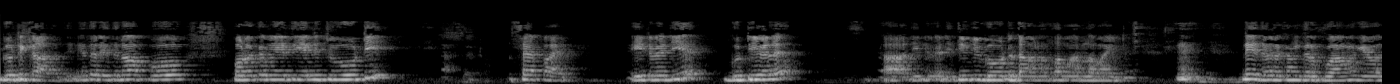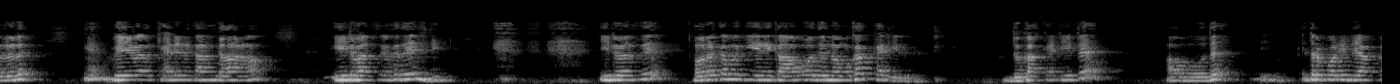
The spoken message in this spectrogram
ගුටි කාලති එත රිතනවා පෝ පොරකමේ තියෙන චූටි. සැපයි. ඊට වැඩිය ගුටිවල ආදින වැඩි. තිබි ගෝට දාන සමාර ළමයිට නේ දවරකං කරපුවාම ගෙවල්වල බේවල් කැඩෙනකං ගානවා ඊට පස්සයක දෙන්නේ ඊට පස්සේ හොරකම කියන කාවෝද නොමොකක් කැටිට දුකක් හැටියට අවබෝධ එතර පොඩි දෙයක්ක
